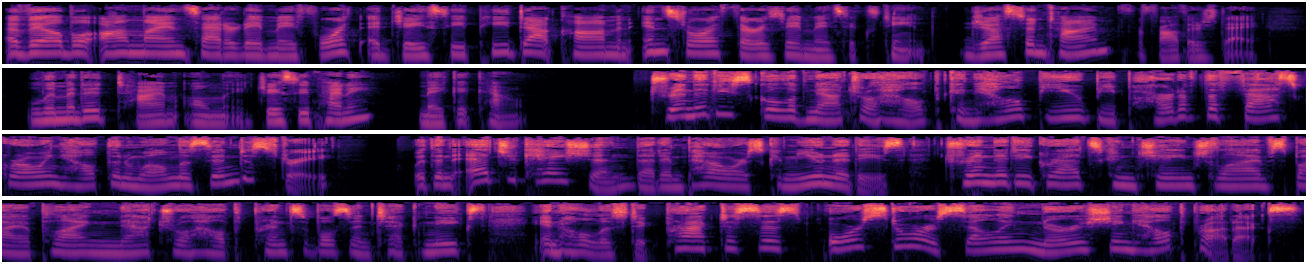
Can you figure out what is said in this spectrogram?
Available online Saturday, May 4th at jcp.com and in store Thursday, May 16th, just in time for Father's Day. Limited time only. JCPenney, make it count. Trinity School of Natural Health can help you be part of the fast growing health and wellness industry. With an education that empowers communities, Trinity grads can change lives by applying natural health principles and techniques in holistic practices or stores selling nourishing health products.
